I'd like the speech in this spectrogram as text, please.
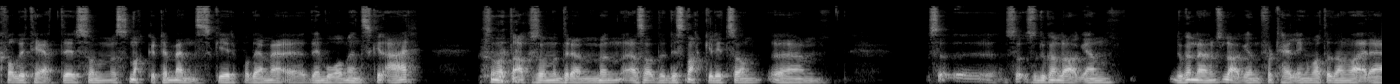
kvaliteter som snakker til mennesker på det, nivået mennesker er. Sånn at det er akkurat som drømmen altså at De snakker litt sånn um, så, eh, så, så du kan lage en Du kan nærmest lage en fortelling om at den derre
